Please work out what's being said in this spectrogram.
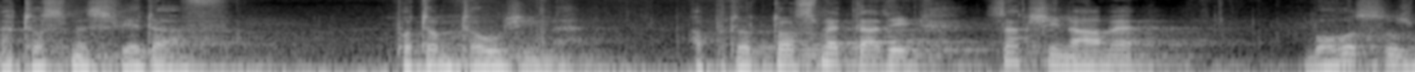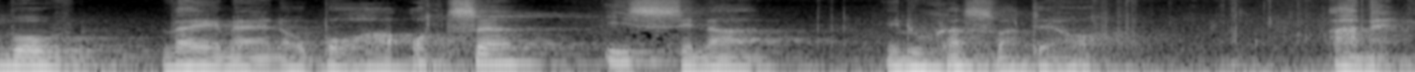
Na to jsme svědav. Potom toužíme. A proto jsme tady, začínáme bohoslužbou ve jméno Boha Otce i Syna i Ducha Svatého. Amen.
